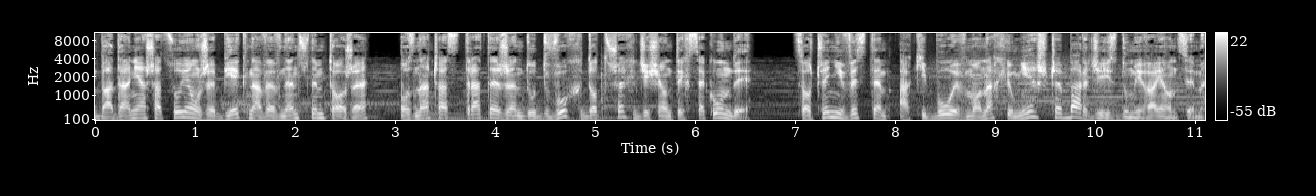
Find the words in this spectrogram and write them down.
Badania szacują, że bieg na wewnętrznym torze oznacza stratę rzędu 2 do 0,3 sekundy, co czyni występ Akibuły w Monachium jeszcze bardziej zdumiewającym.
